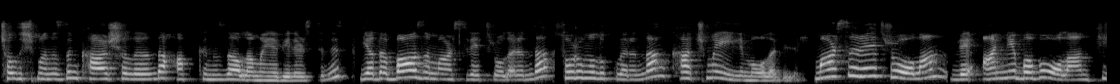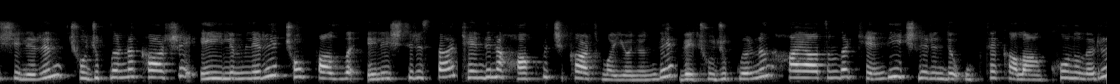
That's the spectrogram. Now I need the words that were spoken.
Çalışmanızın karşılığında hakkınızı alamayabilirsiniz. Ya da bazı Mars retrolarında sorumluluklarından kaçma eğilimi olabilir. Mars'ı retro olan ve anne baba olan kişilerin çocuklarına karşı eğilimleri çok fazla eleştirisel, kendini haklı çıkartma yönünde ve çocuklarının hayatında kendi içlerinde ukde kalan konuları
